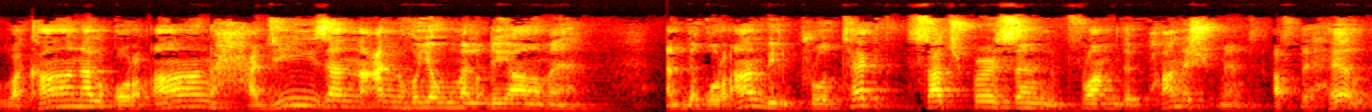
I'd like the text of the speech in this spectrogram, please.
وَكَانَ الْقُرْآنَ حَجِيزًا عَنْهُ يَوْمَ الْقِيَامَةِ and the Quran will protect such person from the punishment of the hell.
